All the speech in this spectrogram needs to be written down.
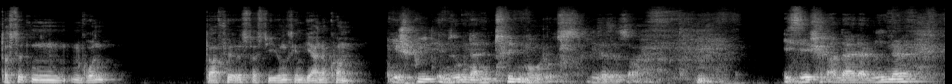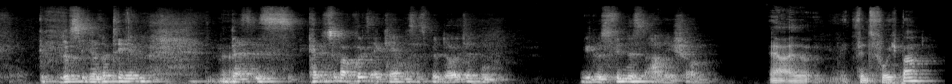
dass das ein, ein Grund dafür ist, dass die Jungs eben gerne kommen. Ihr spielt im sogenannten Twin-Modus dieser Saison. Hm. Ich sehe schon an deiner Miene lustigere Themen. Das ist, kannst du mal kurz erklären, was das bedeutet und wie du es findest, Arne schon? Ja, also ich finde es furchtbar,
